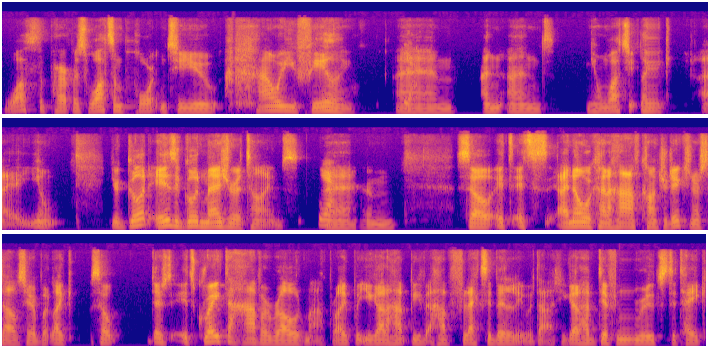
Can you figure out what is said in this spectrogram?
what's the purpose? What's important to you? How are you feeling? Yeah. Um and and you know what's like I you know your gut is a good measure at times. Yeah. Um so it's it's I know we're kind of half contradicting ourselves here, but like so there's it's great to have a roadmap, right? But you got to have have flexibility with that. You got to have different routes to take,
